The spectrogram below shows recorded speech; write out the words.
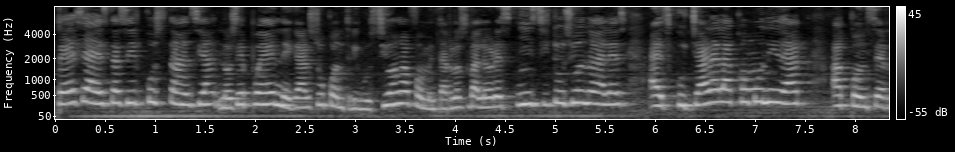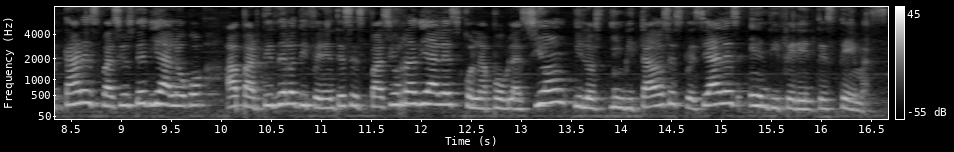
Pese a esta circunstancia, no se puede negar su contribución a fomentar los valores institucionales, a escuchar a la comunidad, a concertar espacios de diálogo a partir de los diferentes espacios radiales con la población y los invitados especiales en diferentes temas.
